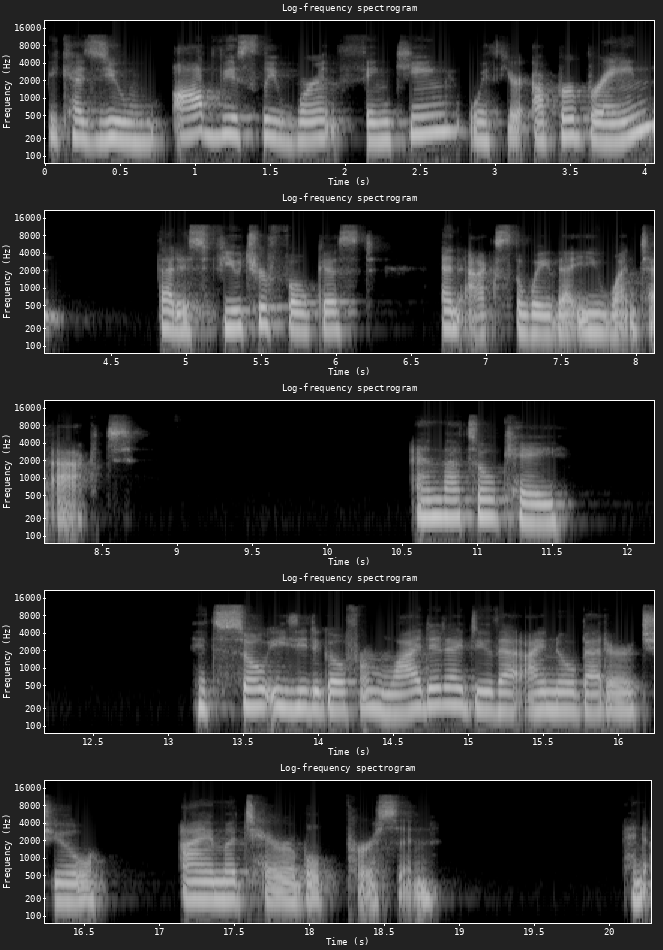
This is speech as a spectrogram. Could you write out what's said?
Because you obviously weren't thinking with your upper brain that is future focused and acts the way that you want to act. And that's okay. It's so easy to go from, why did I do that? I know better to, I'm a terrible person. And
